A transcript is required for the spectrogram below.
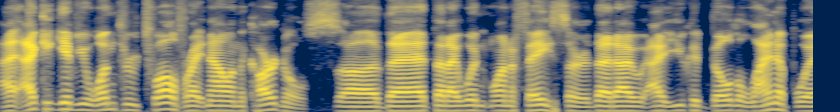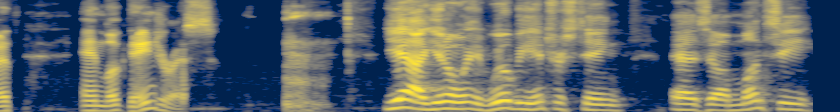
I, I, could give you one through 12 right now on the Cardinals uh, that, that I wouldn't want to face or that I, I, you could build a lineup with and look dangerous. Yeah, you know, it will be interesting as uh, Muncy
